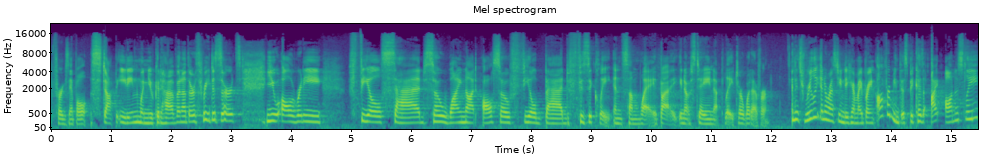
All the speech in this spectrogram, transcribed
for example, stop eating when you could have another three desserts? You already feel sad, so why not also feel bad physically in some way by, you know, staying up late or whatever? And it's really interesting to hear my brain offer me this because I honestly,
